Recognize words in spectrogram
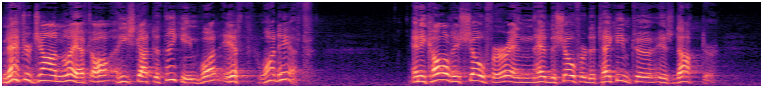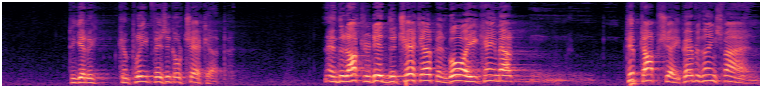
But after John left, all, he's got to thinking, what if, what if? And he called his chauffeur and had the chauffeur to take him to his doctor to get a complete physical checkup. And the doctor did the checkup, and boy, he came out tip top shape, everything's fine.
